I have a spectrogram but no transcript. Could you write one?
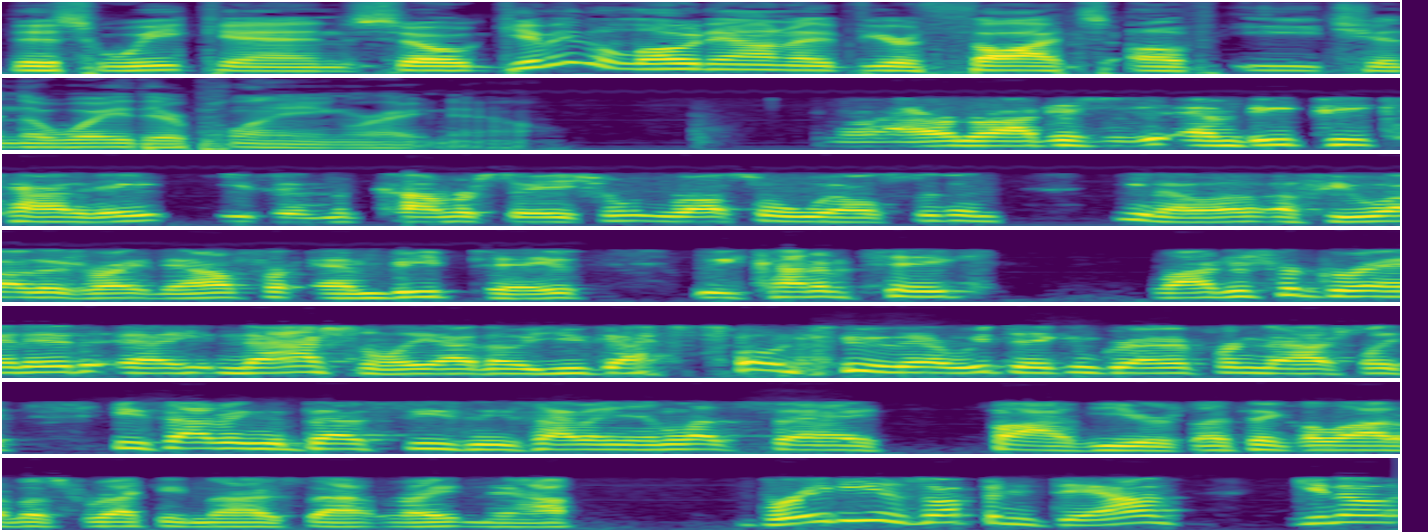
this weekend. So give me the lowdown of your thoughts of each and the way they're playing right now. Well, Aaron Rodgers is an MVP candidate. He's in the conversation with Russell Wilson and you know a few others right now for MVP. We kind of take Rodgers for granted uh, nationally. I know you guys don't do that. We take him granted for nationally. He's having the best season he's having in let's say five years. I think a lot of us recognize that right now. Brady is up and down. You know,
